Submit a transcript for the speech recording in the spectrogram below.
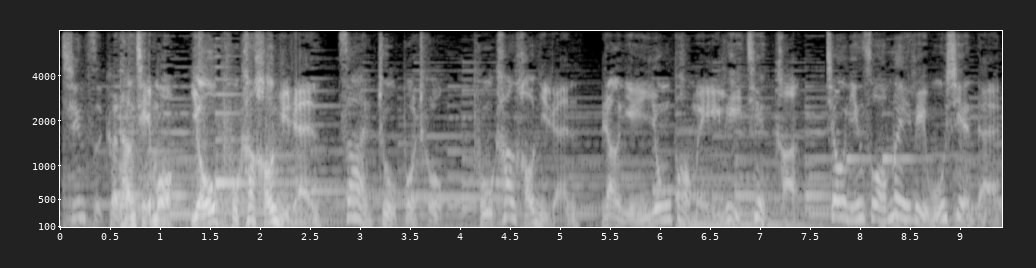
亲子课堂节目由普康好女人赞助播出。普康好女人让您拥抱美丽健康，教您做魅力无限的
